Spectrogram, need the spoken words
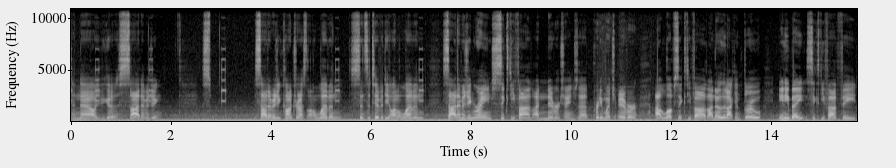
And now you go side imaging. Side imaging contrast on 11. Sensitivity on 11 Side imaging range 65, I never change that pretty much ever. I love 65. I know that I can throw any bait 65 feet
